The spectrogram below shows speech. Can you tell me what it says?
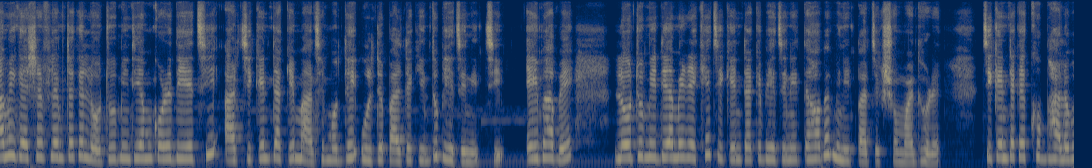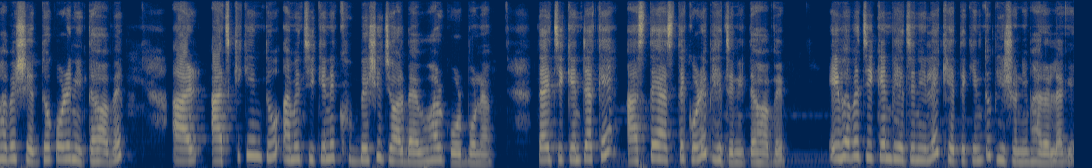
আমি গ্যাসের ফ্লেমটাকে লো টু মিডিয়াম করে দিয়েছি আর চিকেনটাকে মাঝে মধ্যেই উল্টে পাল্টে কিন্তু ভেজে নিচ্ছি। এইভাবে লো টু মিডিয়ামে রেখে চিকেনটাকে ভেজে নিতে হবে মিনিট পাঁচেক সময় ধরে। চিকেনটাকে খুব ভালোভাবে সেদ্ধ করে নিতে হবে। আর আজকে কিন্তু আমি চিকেনে খুব বেশি জল ব্যবহার করব না। তাই চিকেনটাকে আস্তে আস্তে করে ভেজে নিতে হবে। এইভাবে চিকেন ভেজে নিলে খেতে কিন্তু ভীষণই ভালো লাগে।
